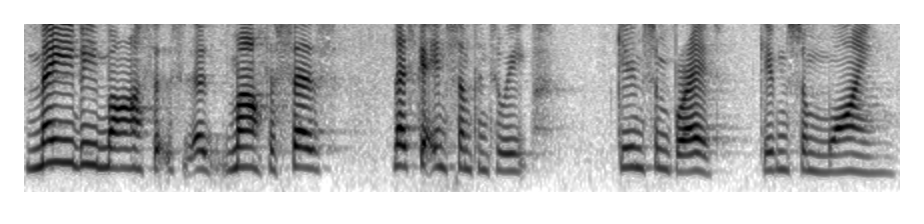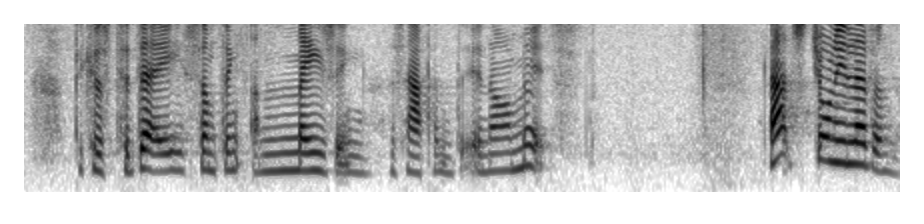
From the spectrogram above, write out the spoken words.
maybe Martha, uh, Martha says, let's get him something to eat. Give him some bread, give him some wine, because today something amazing has happened in our midst. That's John 11.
